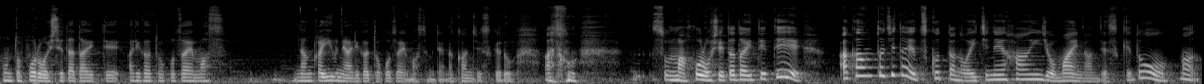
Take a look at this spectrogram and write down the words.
本当フォローしていただいてありがとうございます。何回言うねありがとうございますみたいな感じですけどあのそのまあフォローしていただいててアカウント自体を作ったのは1年半以上前なんですけど、ま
